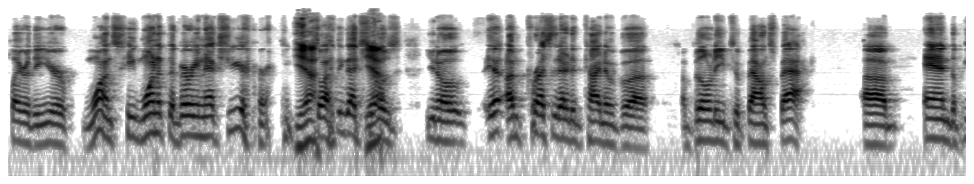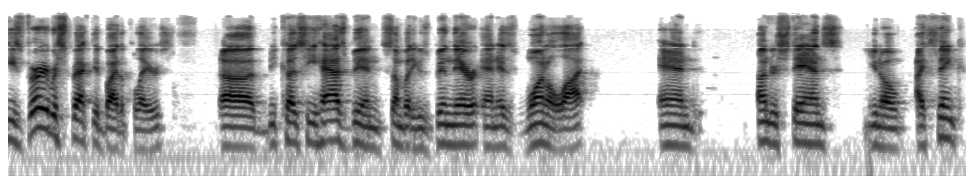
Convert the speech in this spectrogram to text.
player of the year once, he won it the very next year. Yeah. so I think that shows, yeah. you know, unprecedented kind of uh, ability to bounce back. Um, and the, he's very respected by the players uh, because he has been somebody who's been there and has won a lot and understands, you know, I think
